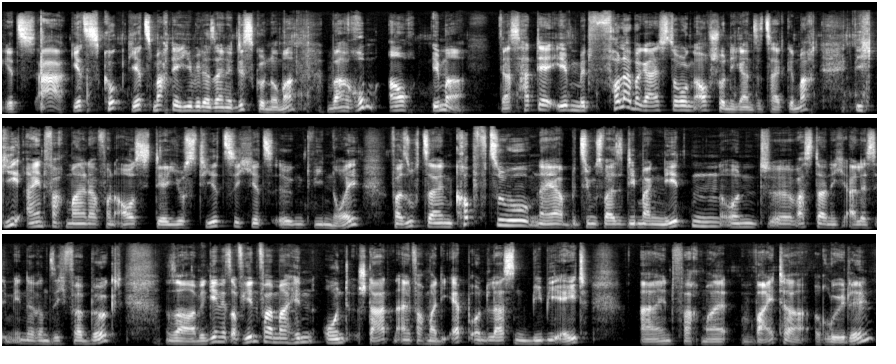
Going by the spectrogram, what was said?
jetzt, ah, jetzt guckt, jetzt macht er hier wieder seine Disco-Nummer. Warum auch immer. Das hat der eben mit voller Begeisterung auch schon die ganze Zeit gemacht. Ich gehe einfach mal davon aus, der justiert sich jetzt irgendwie neu, versucht seinen Kopf zu, naja, beziehungsweise die Magneten und äh, was da nicht alles im Inneren sich verbirgt. So, wir gehen jetzt auf jeden Fall mal hin und starten einfach mal die App und lassen BB-8 einfach mal weiter rödeln.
